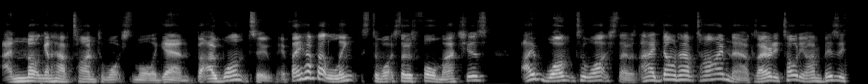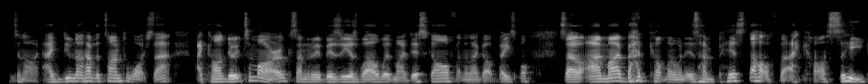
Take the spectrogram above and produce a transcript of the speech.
I'm not going to have time to watch them all again, but I want to. If they have that links to watch those four matches, I want to watch those. I don't have time now because I already told you I'm busy tonight. I do not have the time to watch that. I can't do it tomorrow because I'm going to be busy as well with my disc golf and then I got baseball. So I, my bad cop moment is I'm pissed off that I can't see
